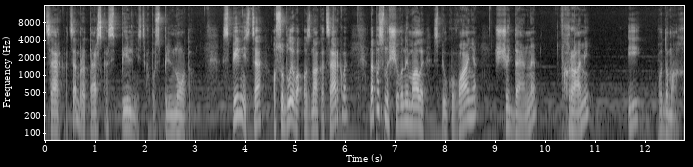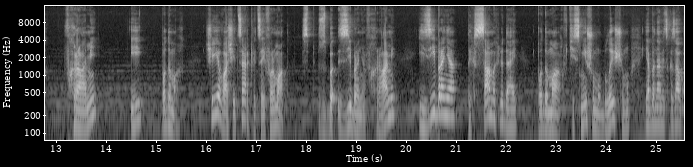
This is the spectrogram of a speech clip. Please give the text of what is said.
церкви це братерська спільність або спільнота. Спільність це особлива ознака церкви. Написано, що вони мали спілкування щоденне в храмі і по домах. В храмі і по домах. Чи є в вашій церкві цей формат? Зібрання в храмі і зібрання тих самих людей по домах, в тіснішому, ближчому, я би навіть сказав,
